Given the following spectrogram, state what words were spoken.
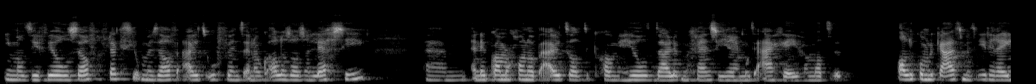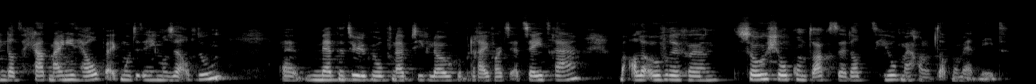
iemand die veel zelfreflectie op mezelf uitoefent en ook alles als een les zie. Um, en ik kwam er gewoon op uit dat ik gewoon heel duidelijk mijn grenzen hierin moet aangeven. Want het, alle communicatie met iedereen, dat gaat mij niet helpen. Ik moet het helemaal zelf doen. Uh, met natuurlijk hulp vanuit psychologen, bedrijfarts, et cetera. Maar alle overige social contacten, dat hielp mij gewoon op dat moment niet.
